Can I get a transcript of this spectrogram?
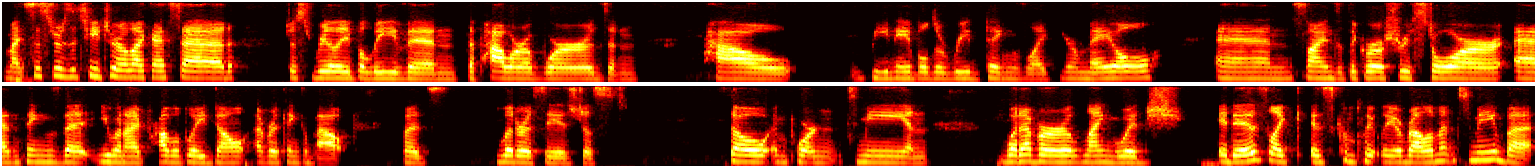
my sister's a teacher, like I said, just really believe in the power of words and how being able to read things like your mail and signs at the grocery store and things that you and I probably don't ever think about. But literacy is just so important to me and whatever language it is like is completely irrelevant to me but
